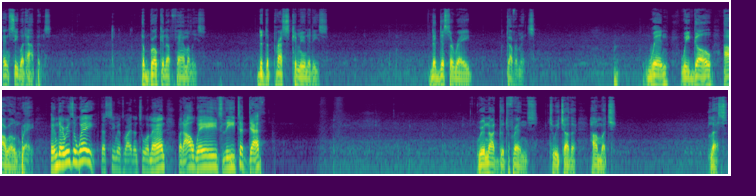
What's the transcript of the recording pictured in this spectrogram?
and see what happens. The broken up families, the depressed communities, the disarrayed governments. When we go our own way. And there is a way that seemeth right unto a man, but our ways lead to death. We're not good friends to each other. How much less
